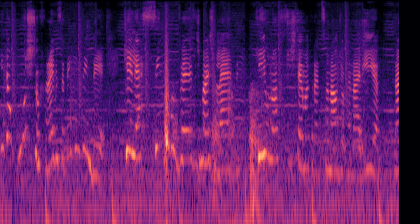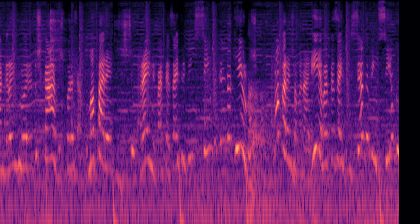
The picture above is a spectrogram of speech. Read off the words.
Então, o steel frame, você tem que entender que ele é cinco vezes mais leve que o nosso sistema tradicional de alvenaria, na grande maioria dos casos. Por exemplo, uma parede de steel frame vai pesar entre 25 e 30 quilos. Uma parede de alvenaria vai pesar entre 125 e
